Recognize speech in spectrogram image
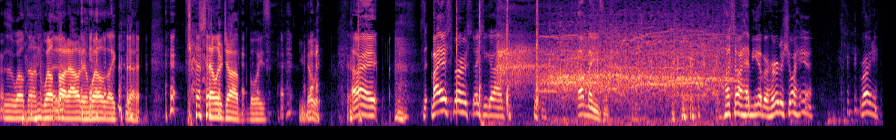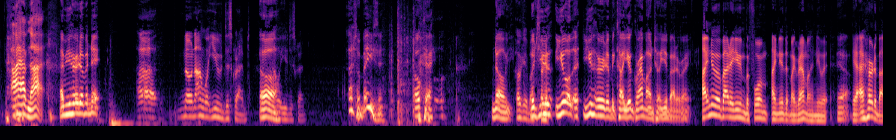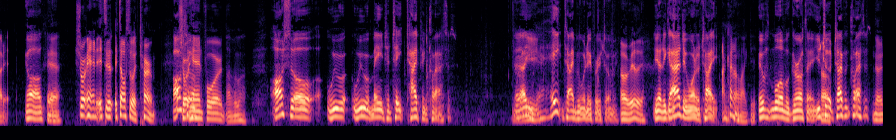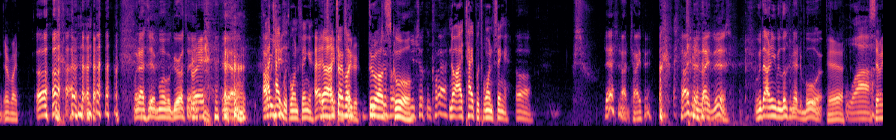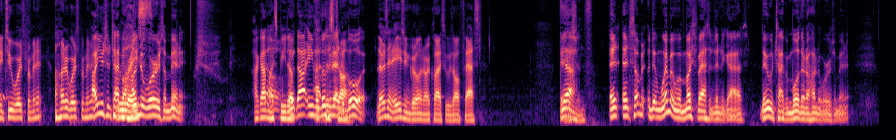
is well done, well thought out, and well like yeah, stellar job, boys. You know it. All right. My Spurs, thank you guys. Amazing. Hassan, have you ever heard of shorthand writing? I have not. Have you heard of it, Nick? Uh, no, not what you described. Not Oh, what you described. that's amazing. Okay. No. Okay, but you Okay. you you heard it because your grandma told you about it, right? I knew about it even before I knew that my grandma knew it. Yeah. Yeah, I heard about it. Oh, okay. Yeah. Shorthand. It's a. It's also a term. Also- Shorthand for blah blah blah. Also, we were we were made to take typing classes. And I used to hate typing when they first told me. Oh really? Yeah, the guys didn't want to type. I kind of liked it. It was more of a girl thing. You Oh. took typing classes? No, never mind. when I said more of a girl thing. Right. Yeah. I, was type used- with one finger. I had a Yeah, I typing typed like tutor. throughout you took a- school. you took a class? No, I type with one finger. Uh, that's not typing. typing is like this, without even looking at the board. Yeah. Wow. Seventy-two words per minute. hundred words per minute. I used to type We a hundred raced. words a minute I got my speed up without even at looking this at job. the board. There was an Asian girl in our class who was all fast. Yeah, Asians. and and some the women were much faster than the guys. They were typing more than hundred words a minute,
